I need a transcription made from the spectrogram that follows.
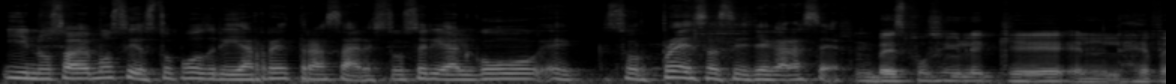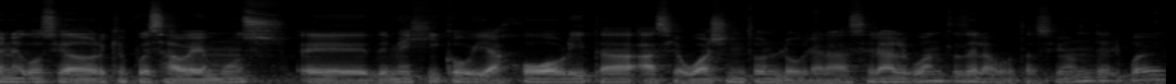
y no sabemos si esto podría retrasar. Esto sería algo eh, sorpresa si llegara a ser. ¿Ves posible que el jefe negociador que pues sabemos eh, de México viajó ahorita hacia Washington logrará hacer algo antes de la votación del jueves?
